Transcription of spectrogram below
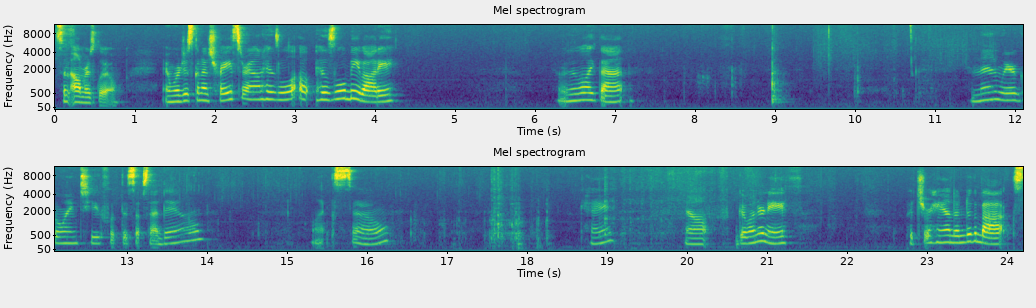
some Elmer's glue. And we're just gonna trace around his little, his little bee body. Like that. And then we're going to flip this upside down, like so. Okay, now go underneath, put your hand under the box,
